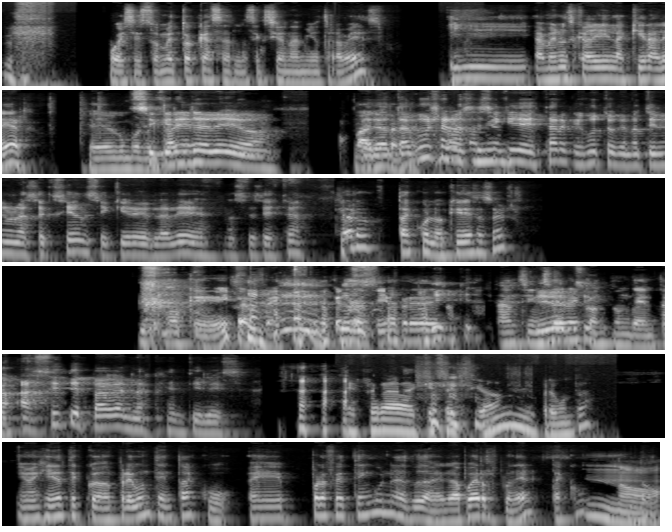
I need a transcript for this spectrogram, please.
pues eso, me toca hacer la sección a mí otra vez. Y a menos que alguien la quiera leer. Si hay algún Si querés la leo. vale, Pero. Takuya no sé si quiere estar, que justo que no tiene una sección, si quiere la lee, no sé si está. Claro, Taku, ¿lo quieres hacer? Ok, perfecto. Pero siempre tan sincero y contundente. Así te pagan las gentilezas. Espera, ¿qué sección? Pregunta. Imagínate cuando pregunten Taku, eh, profe, tengo una duda, ¿la puede responder, Taku? No,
